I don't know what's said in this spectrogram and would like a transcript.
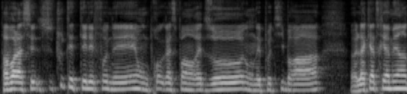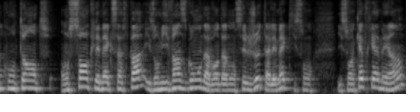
Enfin voilà, tout est téléphoné, on ne progresse pas en red zone, on est petit bras. Euh, la quatrième et un contente, on sent que les mecs savent pas. Ils ont mis 20 secondes avant d'annoncer le jeu. T'as les mecs qui sont, ils sont en quatrième et un,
